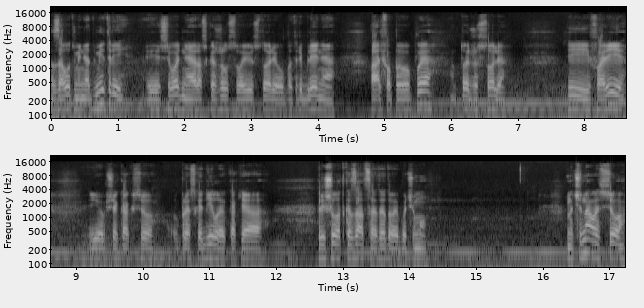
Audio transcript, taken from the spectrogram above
зовут меня Дмитрий, и сегодня я расскажу свою историю употребления альфа-ПВП, той же соли и эйфории, и вообще как все происходило, и как я решил отказаться от этого и почему. Начиналось все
